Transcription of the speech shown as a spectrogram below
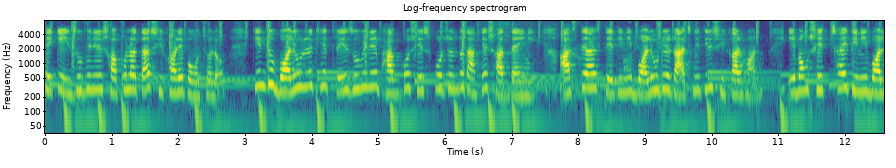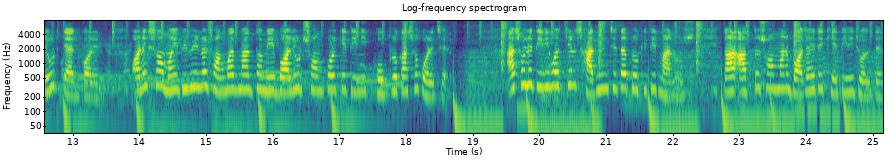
থেকেই জুবিনের সফলতা শিখরে পৌঁছলো। কিন্তু বলিউডের ক্ষেত্রে জুবিনের ভাগ্য শেষ পর্যন্ত তাকে সাথ দেয়নি। আস্তে আস্তে তিনি বলিউডের রাজনীতির শিকার হন এবং স্বেচ্ছায় তিনি বলিউড ত্যাগ করেন। অনেক সময় বিভিন্ন সংবাদ মাধ্যমে বলিউড সম্পর্কে তিনি ক্ষোভ প্রকাশও করেছেন। আসলে তিনি হচ্ছেন স্বাধীনচেতা প্রকৃতির মানুষ। তার আত্মসম্মান বজায় রেখে তিনি চলতেন।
